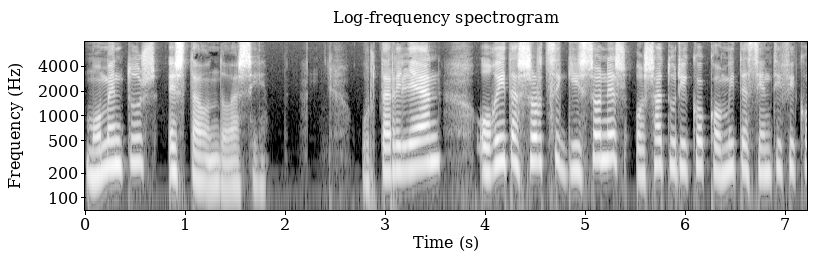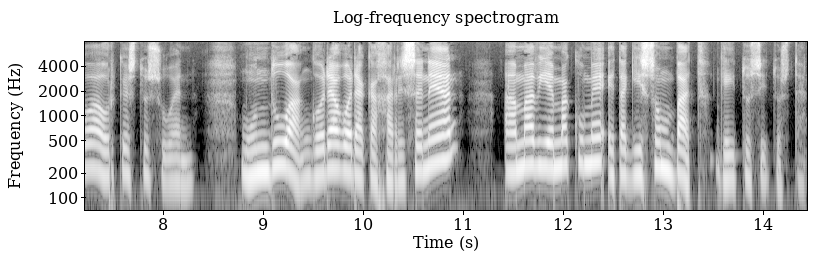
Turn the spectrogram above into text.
Momentuz ez da ondo hasi. Urtarrilean, hogeita sortzi gizonez osaturiko komite zientifikoa aurkeztu zuen. Munduan gora-goraka jarri zenean, amabi emakume eta gizon bat gehitu zituzten.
